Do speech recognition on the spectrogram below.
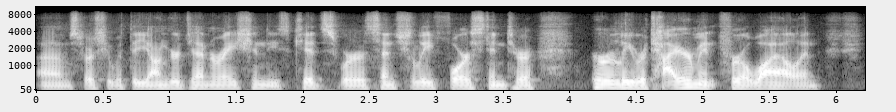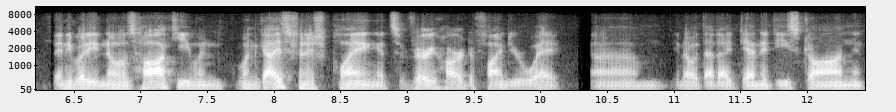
Um, especially with the younger generation, these kids were essentially forced into early retirement for a while, and if anybody knows hockey, when when guys finish playing, it's very hard to find your way. Um, you know that identity's gone and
